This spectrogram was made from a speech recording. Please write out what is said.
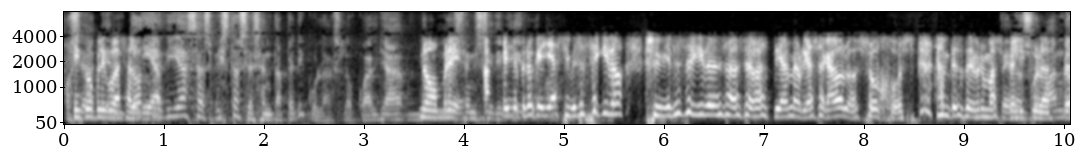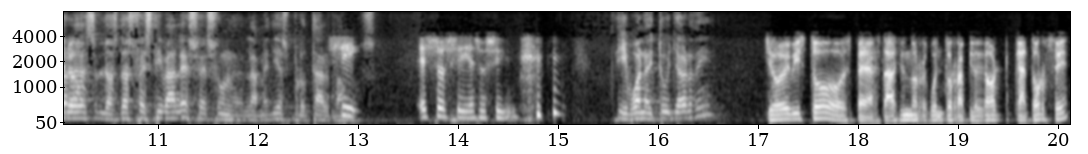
O cinco sea, películas en al 12 día. días has visto 60 películas, lo cual ya... No, hombre, si ah, yo dividir, creo que ya ¿no? si hubiese seguido, si hubiese seguido en San Sebastián me habría sacado los ojos antes de ver más Pero películas. Pero las- los dos festivales, es un- la media es brutal, sí, eso sí, eso sí. Y bueno, ¿y tú, Jordi? Yo he visto, espera, estaba haciendo un recuento rápido ahora, 14,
